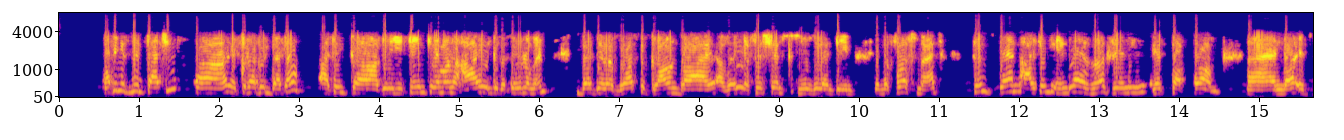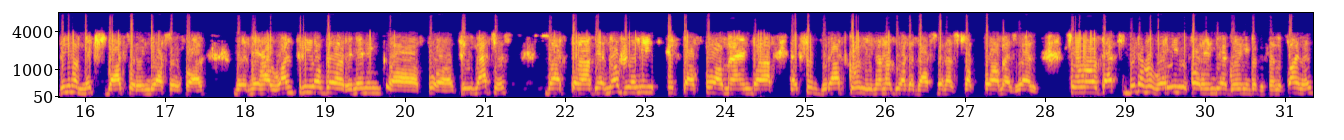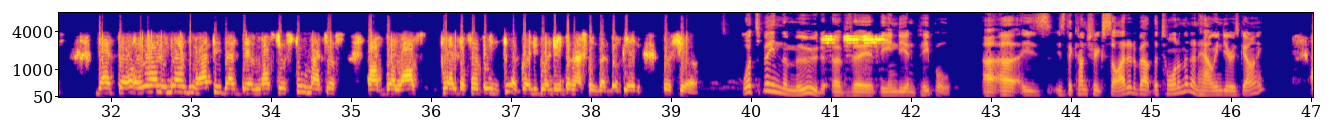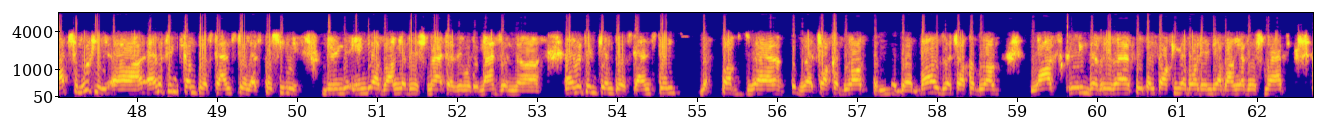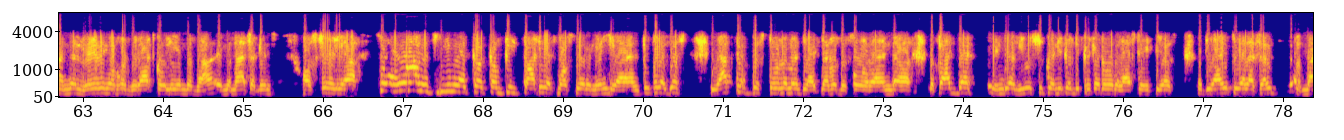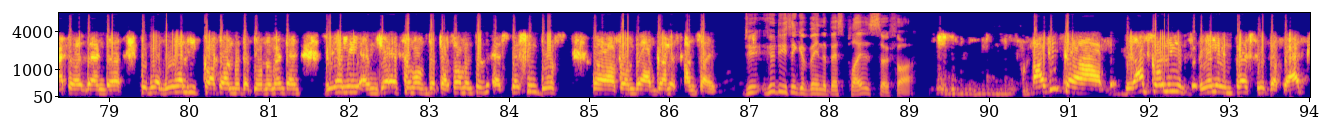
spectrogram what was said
I think it's been patchy. Uh, it could have been better. I think uh, the team came on a high into the tournament, but they were brought to ground by a very efficient New Zealand team in the first match. Since then, I think India has not really hit top form, and uh, it's been a mixed bag for India so far. They may have won three of the remaining uh, four, three matches, but uh, they have not really hit top form. And uh, except Virat Kohli, none of the other batsmen have struck form as well. So that's a bit of a worry for India going into the semi-finals. But uh, overall, India will be happy that they have lost just two matches of the last 12 to 14 to 2020 internationals that they played this year. What's been the mood of the, the Indian people? Uh, uh, is is the country excited about the tournament and how India is going? Absolutely. Uh, everything's come to a standstill, especially during the India-Bangladesh match, as you would imagine. Uh, everything came to a standstill. The pubs were, were chock-a-block, the, the balls were chock-a-block, large screens everywhere, people talking about India-Bangladesh match, and then raving about Virat Kohli in the, in the match against Australia. So overall, it's been like a complete party atmosphere in India, and people have just lapped up this tournament like never before. And uh, the fact that India has used to 2020 cricket over the last eight years, the IPL has helped uh, matters, and uh, people have really caught on with the tournament and really enjoyed some of the performances, especially those uh, from the Afghanistan side. Do, who do you think have been the best players so far? I think uh, Virat Kohli is really impressed with the bat.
